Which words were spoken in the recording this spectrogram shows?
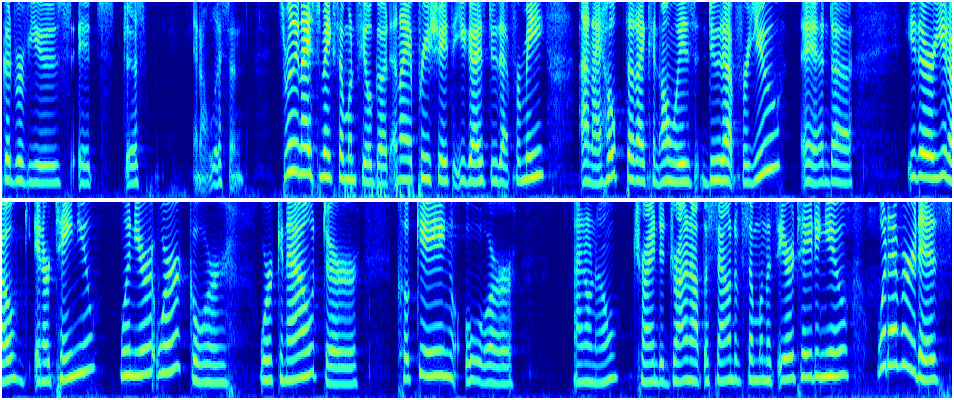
good reviews. It's just, you know, listen. It's really nice to make someone feel good, and I appreciate that you guys do that for me, and I hope that I can always do that for you, and uh, either you know entertain you when you're at work, or working out, or cooking, or I don't know, trying to drown out the sound of someone that's irritating you. Whatever it is,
